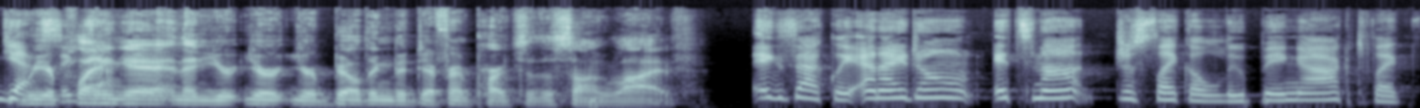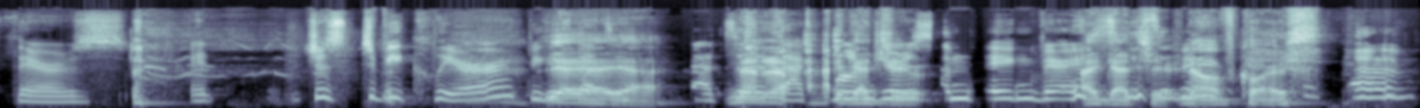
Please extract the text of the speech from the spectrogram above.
Yes, Where you're playing exactly. it and then you're you're you're building the different parts of the song live. Exactly. And I don't, it's not just like a looping act. Like there's, it, just to be clear, because Yeah, yeah, that's, yeah. that's No, a, no, that conjures something very I get you. No, of course. um,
